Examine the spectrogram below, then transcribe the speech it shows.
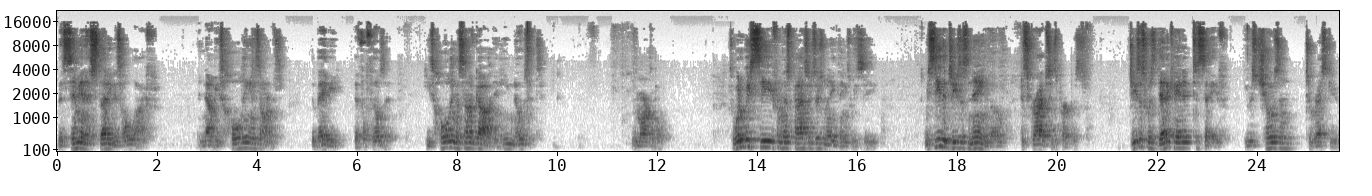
that Simeon has studied his whole life. And now he's holding in his arms the baby that fulfills it. He's holding the Son of God and he knows it. Remarkable. So, what do we see from this passage? There's many things we see. We see that Jesus' name, though, describes his purpose. Jesus was dedicated to save, he was chosen to rescue.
